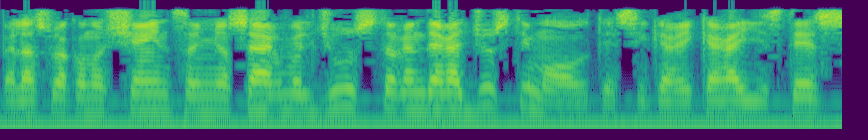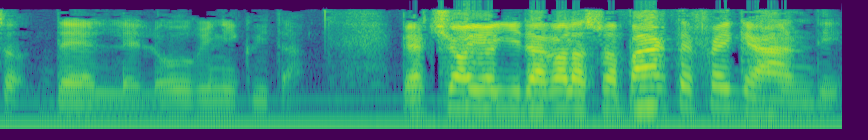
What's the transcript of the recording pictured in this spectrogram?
Per la sua conoscenza il mio servo il giusto renderà giusti molti e si caricherà egli stesso delle loro iniquità. Perciò io gli darò la sua parte fra i grandi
